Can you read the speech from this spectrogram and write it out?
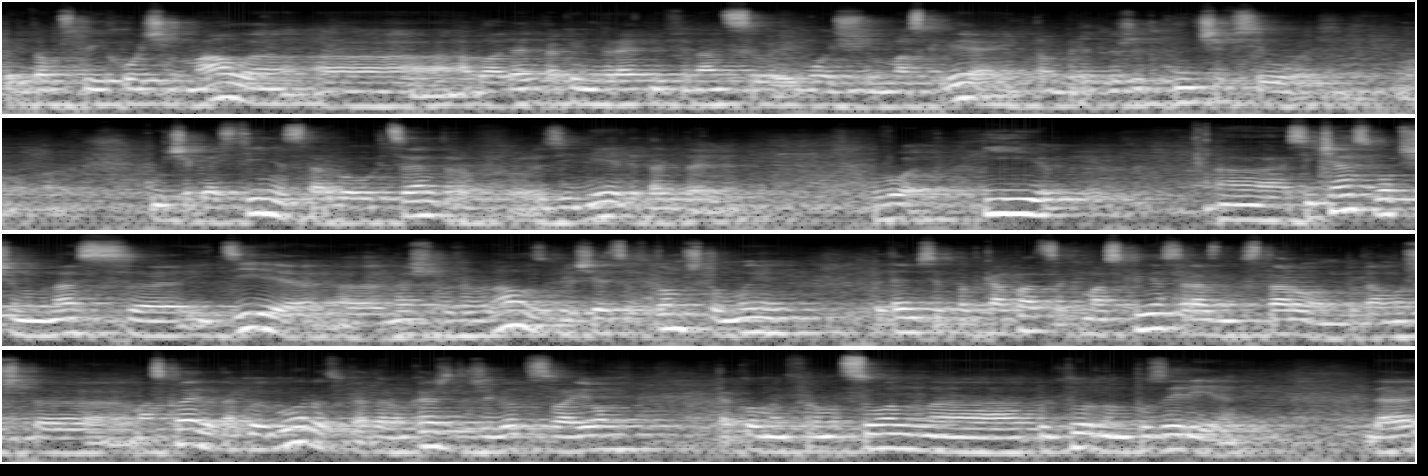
при том, что их очень мало, а, обладают такой невероятной финансовой мощью в Москве, им там принадлежит куча всего, куча гостиниц, торговых центров, земель и так далее. Вот. И а, Сейчас, в общем, у нас э, идея э, нашего журнала заключается в том, что мы пытаемся подкопаться к Москве с разных сторон, потому что Москва — это такой город, в котором каждый живет в своем таком информационно-культурном пузыре. Да?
